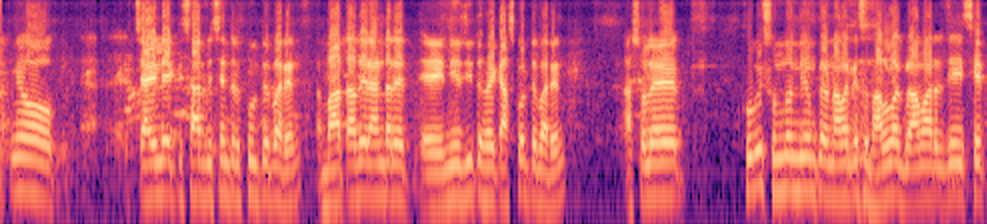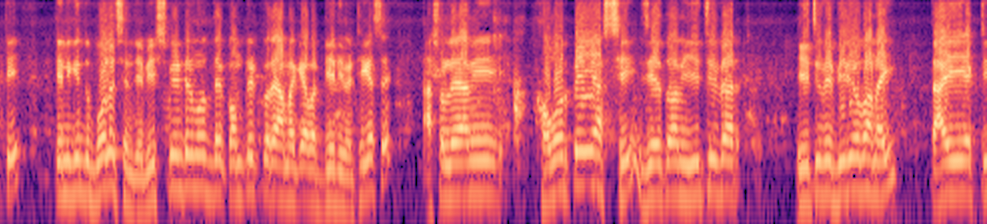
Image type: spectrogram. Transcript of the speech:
আপনিও চাইলে একটি সার্ভিস সেন্টার খুলতে পারেন বা তাদের আন্ডারে নিয়োজিত হয়ে কাজ করতে পারেন। আসলে খুবই সুন্দর নিয়ম, কারণ আমার কাছে ভালো লাগল। আমার যে সেটটি, তিনি কিন্তু বলেছেন যে বিশ মিনিটের মধ্যে কমপ্লিট করে আমাকে আবার দিয়ে দিবেন, ঠিক আছে? আসলে আমি খবর পেয়ে আসছি, যেহেতু আমি ইউটিউবার, ইউটিউবে ভিডিও বানাই, তাই একটি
